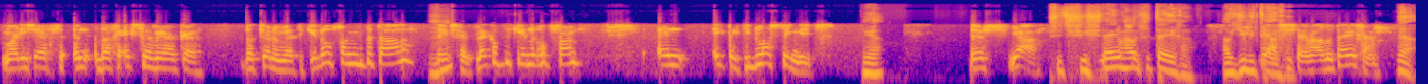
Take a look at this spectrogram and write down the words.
Maar die zegt, een dag extra werken, dat kunnen we met de kinderopvang niet betalen. Er is geen plek op de kinderopvang. En ik denk die belasting niet. Ja. Dus ja, Dus het systeem houdt je tegen. Houdt jullie ja het tegen. systeem houdt het tegen. Ja.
